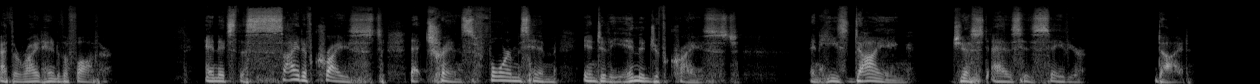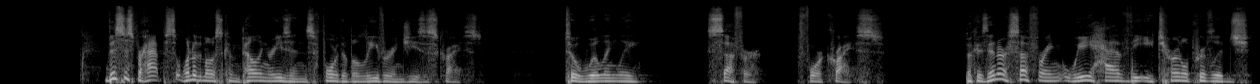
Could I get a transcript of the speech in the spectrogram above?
at the right hand of the Father. And it's the sight of Christ that transforms him into the image of Christ. And he's dying just as his Savior died. This is perhaps one of the most compelling reasons for the believer in Jesus Christ to willingly suffer for Christ. Because in our suffering, we have the eternal privilege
